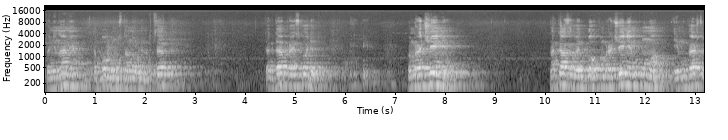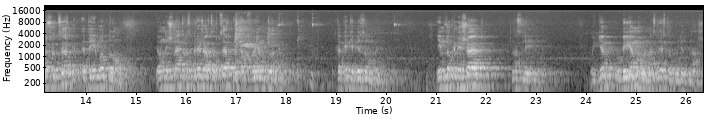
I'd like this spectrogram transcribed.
что не нами, а Богом установлено в церкви, тогда происходит помрачение. Наказывает Бог помрачением ума. И ему кажется, что церковь – это его дом. И он начинает распоряжаться в церкви, как в своем доме. Как эти безумные. Им только мешают наследники. Уйдем, убьем его, наследство будет наше.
